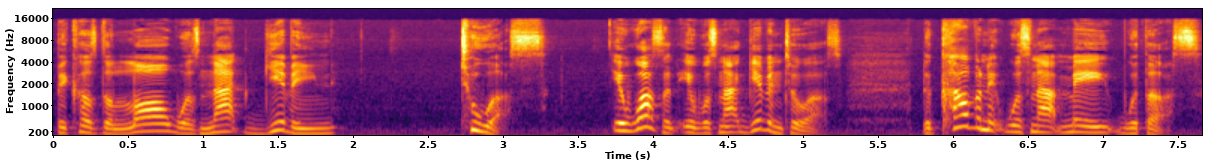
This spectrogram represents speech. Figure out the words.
because the law was not giving to us. It wasn't. It was not given to us. The covenant was not made with us.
